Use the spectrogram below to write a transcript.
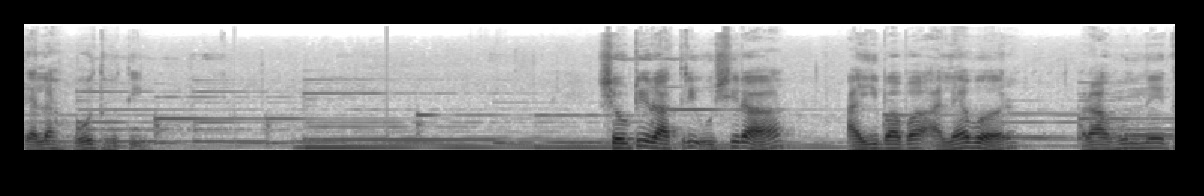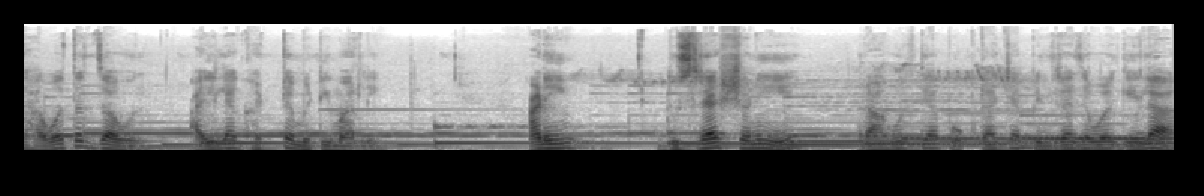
त्याला होत होती. शेवटी रात्री उशिरा आई बाबा आल्यावर राहुलने धावतच जाऊन आईला घट्ट मिठी मारली. आणि दुसऱ्या क्षणी राहुल त्या पोपटाच्या पिंजऱ्याजवळ गेला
